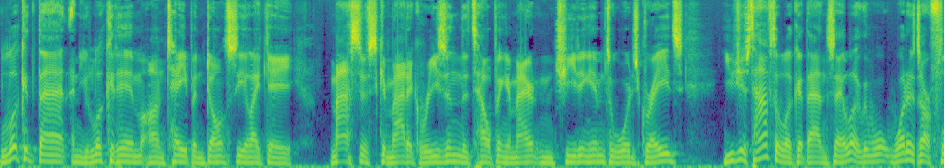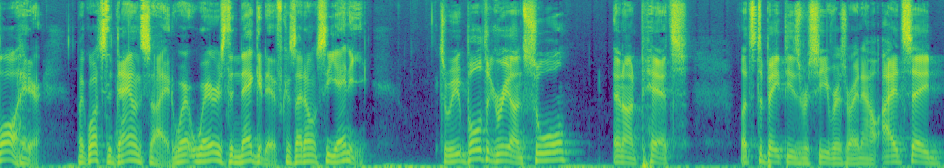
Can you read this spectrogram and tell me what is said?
look at that and you look at him on tape and don't see like a massive schematic reason that's helping him out and cheating him towards grades, you just have to look at that and say, look, what is our flaw here? Like, what's the downside? Where, where is the negative? Because I don't see any. So we both agree on Sewell and on Pitts. Let's debate these receivers right now. I'd say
